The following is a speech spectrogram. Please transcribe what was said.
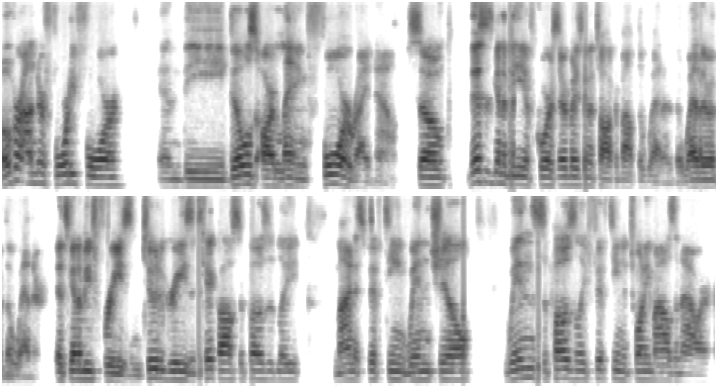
Over under 44 and the Bills are laying 4 right now. So, this is going to be, of course, everybody's going to talk about the weather, the weather of the weather. It's going to be freezing, two degrees at kickoff, supposedly, minus 15 wind chill, winds supposedly 15 to 20 miles an hour.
